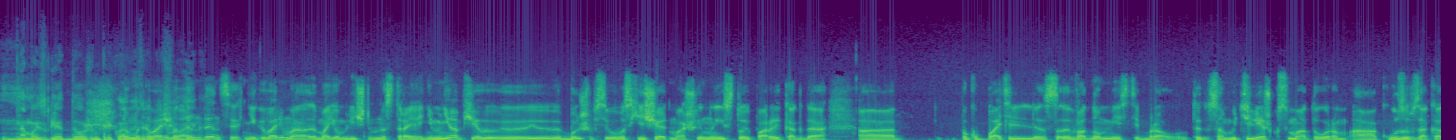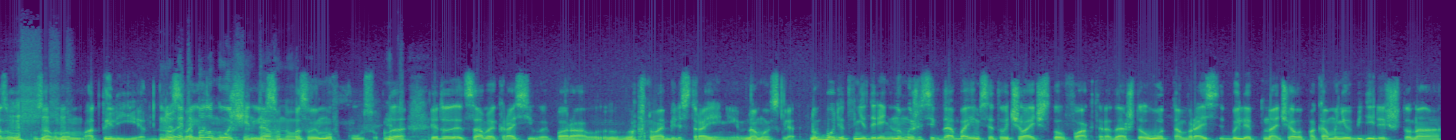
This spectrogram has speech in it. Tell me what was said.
на мой взгляд, должен прикладывать Но мы говорим человек. о тенденциях, не говорим о моем личном настроении. Мне вообще э, больше всего восхищают машины из той поры, когда а, покупатель в одном месте брал вот эту самую тележку с мотором, а кузов заказывал в кузовном ателье. Ну, это было очень давно. По своему вкусу. Да. Это, это самая красивая пора в автомобилестроении, на мой взгляд. Ну, будет внедрение. Но мы же всегда боимся этого человеческого фактора, да, что вот там в России были начало, пока мы не убедились, что на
